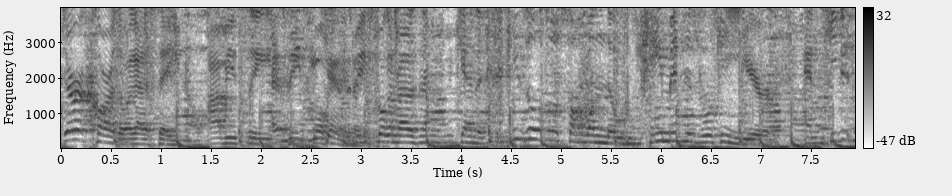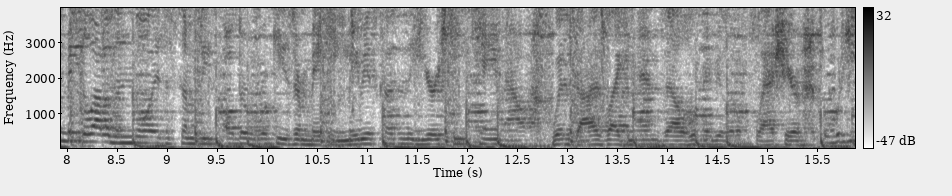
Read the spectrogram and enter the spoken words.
Derek Carr, though, I gotta say, you know, obviously he's being, MVP spoken, he's being spoken about as an MVP candidate. He's also someone though who came in his rookie year and he didn't make a lot of the noise that some of these other rookies are making. Maybe it's because of the year he came out with guys like Manziel, who may be a little flashier. But what he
